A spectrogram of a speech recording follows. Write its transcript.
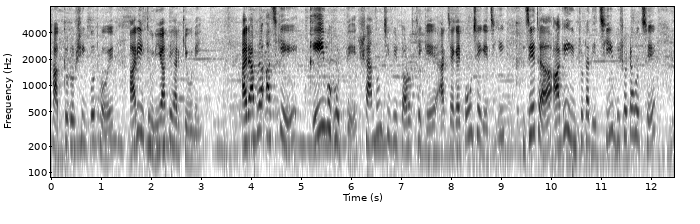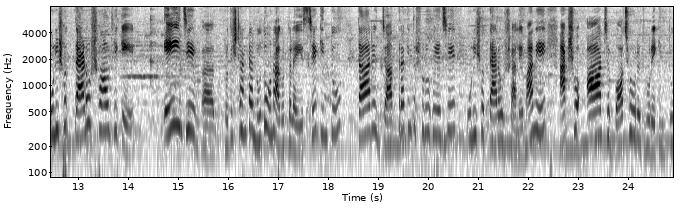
খাদ্য রসিক বোধ হয় আর এই দুনিয়াতে আর কেউ নেই। আর আমরা আজকে এই মুহূর্তে স্যান্দন টিভির তরফ থেকে এক জায়গায় পৌঁছে গেছি, যেটা আগে ইন্ট্রোটা দিচ্ছি। বিষয়টা হচ্ছে, উনিশশো তেরো সাল থেকে এই যে প্রতিষ্ঠানটা নতুন আগরতলায় এসছে, কিন্তু তার যাত্রা কিন্তু শুরু হয়েছে উনিশশো তেরো সালে। মানে একশো আট বছর ধরে কিন্তু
